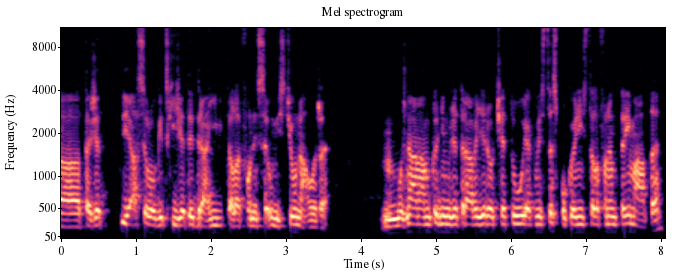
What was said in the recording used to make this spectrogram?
Uh, takže je asi logický, že ty drahé telefony se umístějí nahoře. Možná nám klidně můžete dát vědět do chatu, jak vy jste spokojení s telefonem, který máte,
